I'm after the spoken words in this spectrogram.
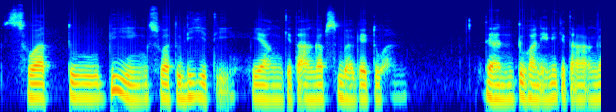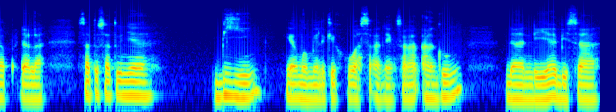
suatu being, suatu deity yang kita anggap sebagai Tuhan. Dan Tuhan ini kita anggap adalah satu-satunya being yang memiliki kekuasaan yang sangat agung dan dia bisa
